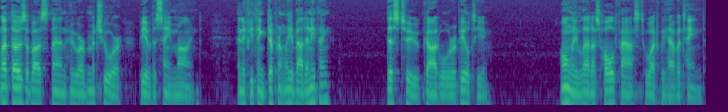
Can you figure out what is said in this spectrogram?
Let those of us, then, who are mature be of the same mind. And if you think differently about anything, this too God will reveal to you. Only let us hold fast to what we have attained.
